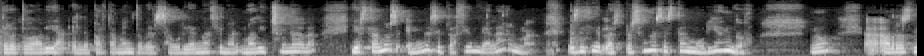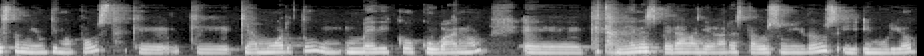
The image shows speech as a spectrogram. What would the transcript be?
pero todavía el Departamento de Seguridad Nacional no ha dicho nada y estamos en una situación de alarma. Es decir, las personas están muriendo. ¿no? Habrás visto en mi último post que, ha muerto un, médico cubano eh, que también esperaba llegar a Estados Unidos y, y murió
